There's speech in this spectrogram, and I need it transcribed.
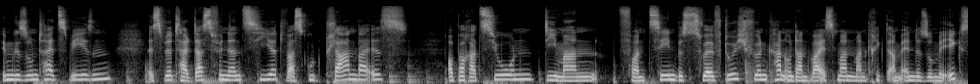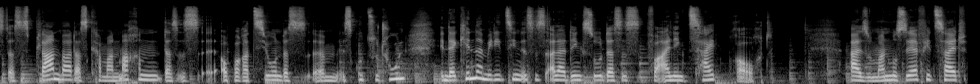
im Gesundheitswesen. Es wird halt das finanziert, was gut planbar ist. Operationen, die man von 10 bis 12 durchführen kann und dann weiß man, man kriegt am Ende Summe X. Das ist planbar, das kann man machen, das ist äh, Operation, das ähm, ist gut zu tun. In der Kindermedizin ist es allerdings so, dass es vor allen Dingen Zeit braucht. Also man muss sehr viel Zeit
